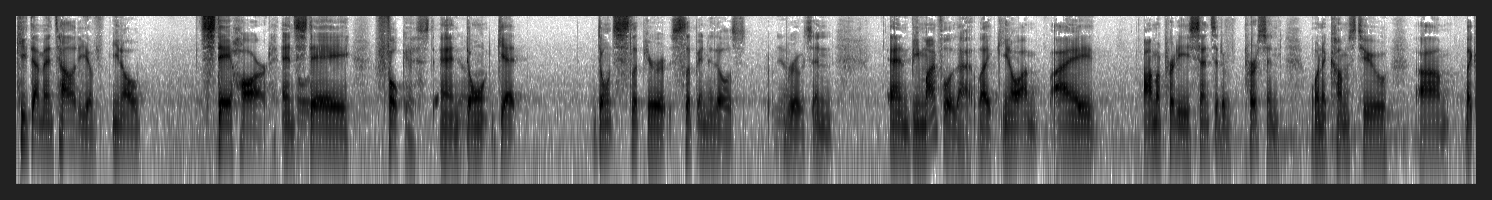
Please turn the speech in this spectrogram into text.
keep that mentality of you know, stay hard and stay focused, and Yeah. don't get, don't slip your slip into those Yeah. routes, and and be mindful of that. Like you know, I'm I I'm a pretty sensitive person when it comes to um, like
